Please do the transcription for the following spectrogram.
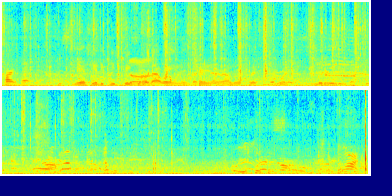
Part of it. yeah, she had to keep facing it that way and then turning it around real quick. it-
